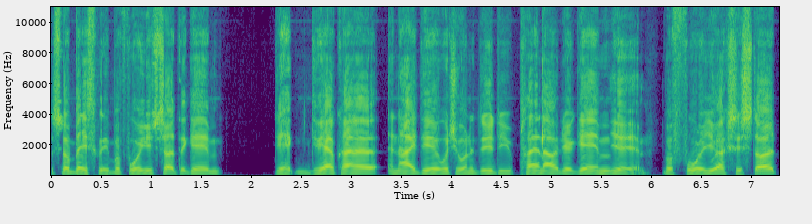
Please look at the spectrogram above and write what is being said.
so basically, before you start the game, do you, do you have kind of an idea what you want to do? Do you plan out your game Yeah, yeah. before you actually start?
